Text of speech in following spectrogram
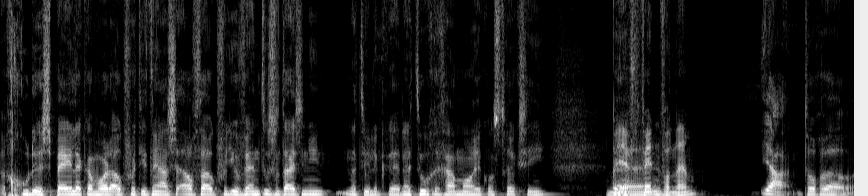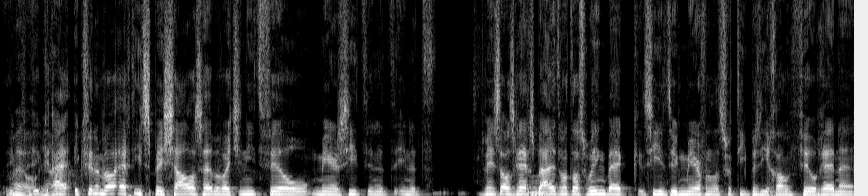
eh, goede speler kan worden. Ook voor het Italiaanse elftal, ook voor Juventus. Want daar is hij nu natuurlijk eh, naartoe gegaan. Mooie constructie. Ben jij Eh, fan van hem? Ja, toch wel. Ik, Wel, ik, ja. hij- ik vind hem wel echt iets speciaals hebben wat je niet veel meer ziet in het... In het Tenminste als rechtsbuiten, want als wingback zie je natuurlijk meer van dat soort types die gewoon veel rennen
